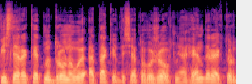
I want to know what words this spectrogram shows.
Після ракетно-дронової атаки 10 жовтня гендиректор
